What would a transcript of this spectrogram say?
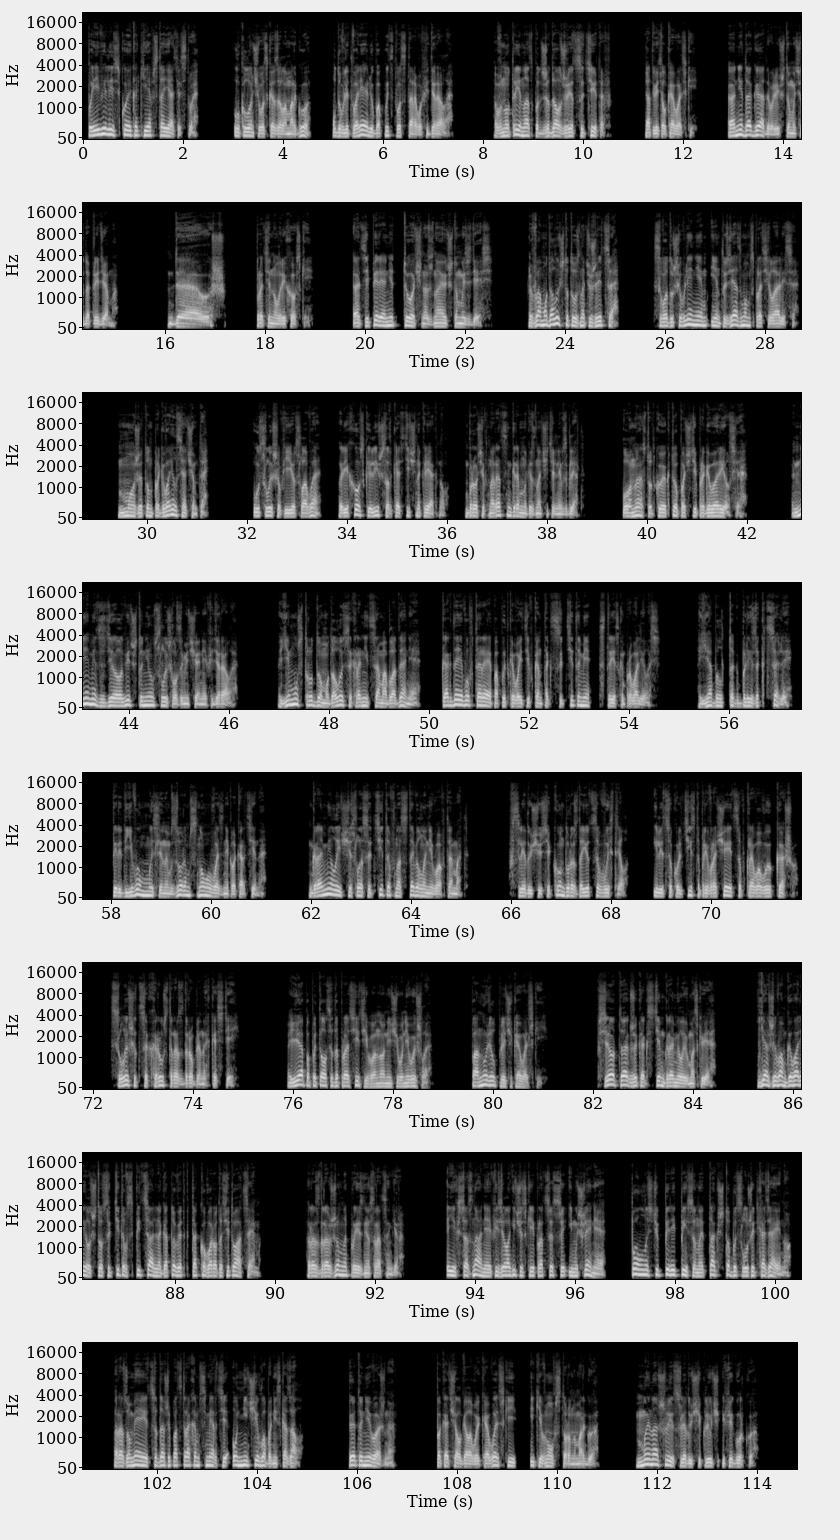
«Появились кое-какие обстоятельства», — уклончиво сказала Марго, удовлетворяя любопытство старого федерала. «Внутри нас поджидал жрец Сетитов», — ответил Ковальский. «Они догадывались, что мы сюда придем». «Да уж», — протянул Риховский. «А теперь они точно знают, что мы здесь». «Вам удалось что-то узнать у жреца?» С воодушевлением и энтузиазмом спросила Алиса. «Может, он проговорился о чем-то?» Услышав ее слова, Риховский лишь саркастично крякнул бросив на Ратцингера многозначительный взгляд. «У нас тут кое-кто почти проговорился». Немец сделал вид, что не услышал замечания федерала. Ему с трудом удалось сохранить самообладание, когда его вторая попытка войти в контакт с сетитами с треском провалилась. «Я был так близок к цели». Перед его мысленным взором снова возникла картина. Громила из числа сетитов наставил на него автомат. В следующую секунду раздается выстрел, и лицо культиста превращается в кровавую кашу. Слышится хруст раздробленных костей. Я попытался допросить его, но ничего не вышло. Понурил плечи Ковальский. Все так же, как с тем громилой в Москве. Я же вам говорил, что сетитов специально готовят к такого рода ситуациям. Раздраженно произнес Ратцингер. Их сознание, физиологические процессы и мышление полностью переписаны так, чтобы служить хозяину. Разумеется, даже под страхом смерти он ничего бы не сказал. «Это не важно», — покачал головой Ковальский и кивнул в сторону Марго. «Мы нашли следующий ключ и фигурку».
